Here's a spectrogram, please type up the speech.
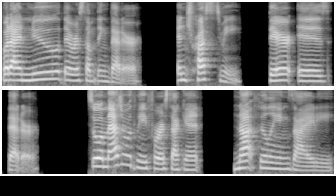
but I knew there was something better. And trust me, there is better. So imagine with me for a second not feeling anxiety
